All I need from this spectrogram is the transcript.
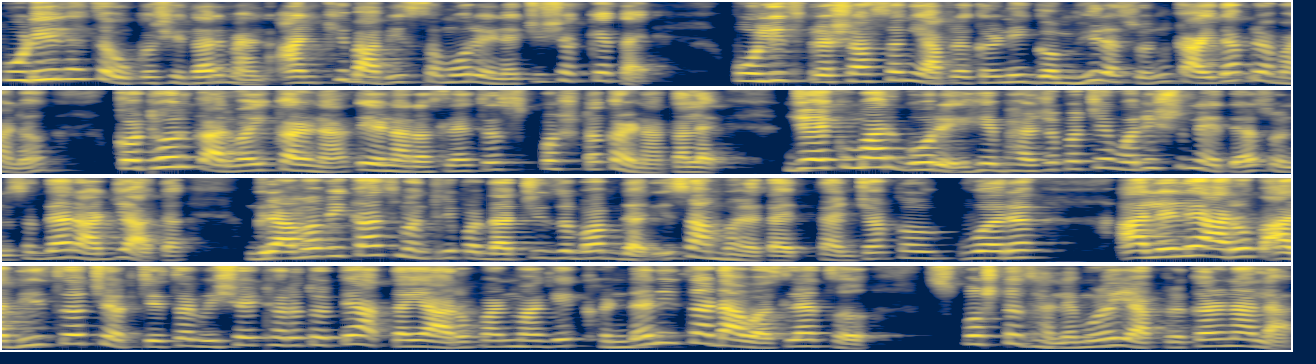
पुढील चौकशी दरम्यान आणखी बाबी समोर येण्याची शक्यता आहे. पोलीस प्रशासन या प्रकरणी गंभीर असून कायद्याप्रमाणे कठोर कारवाई करण्यात येणार असल्याचं स्पष्ट करण्यात आलंय. जयकुमार गोरे हे भाजपचे वरिष्ठ नेते असून सध्या राज्यात ग्रामविकास मंत्रिपदाची जबाबदारी सांभाळत आहेत. त्यांच्यावर आलेले आरोप आधीच चर्चेचा विषय ठरत होते. आता या आरोपांमागे खंडणीचा डाव असल्याचं स्पष्ट झाल्यामुळे या प्रकरणाला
